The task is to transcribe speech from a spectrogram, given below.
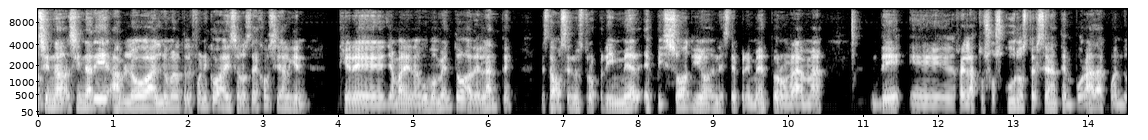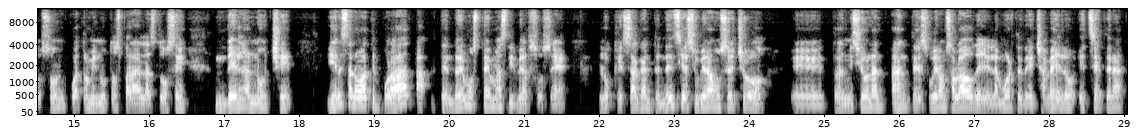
si, no, si nadie habló al número telefónico, ahí se los dejo. Si alguien quiere llamar en algún momento, adelante. Estamos en nuestro primer episodio, en este primer programa de eh, Relatos Oscuros, tercera temporada, cuando son cuatro minutos para las doce de la noche. Y en esta nueva temporada ah, tendremos temas diversos, ¿eh? Lo que salga en tendencia, si hubiéramos hecho eh, transmisión antes, hubiéramos hablado de la muerte de Chabelo, etcétera.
